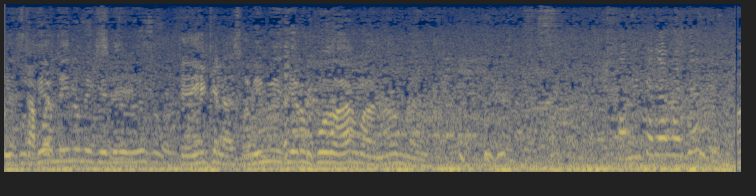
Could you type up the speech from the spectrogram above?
¿y está ¿Por qué a mí no me quitaron eso? Te dije que las A mí me dieron puro agua, no, hombre. Sí.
